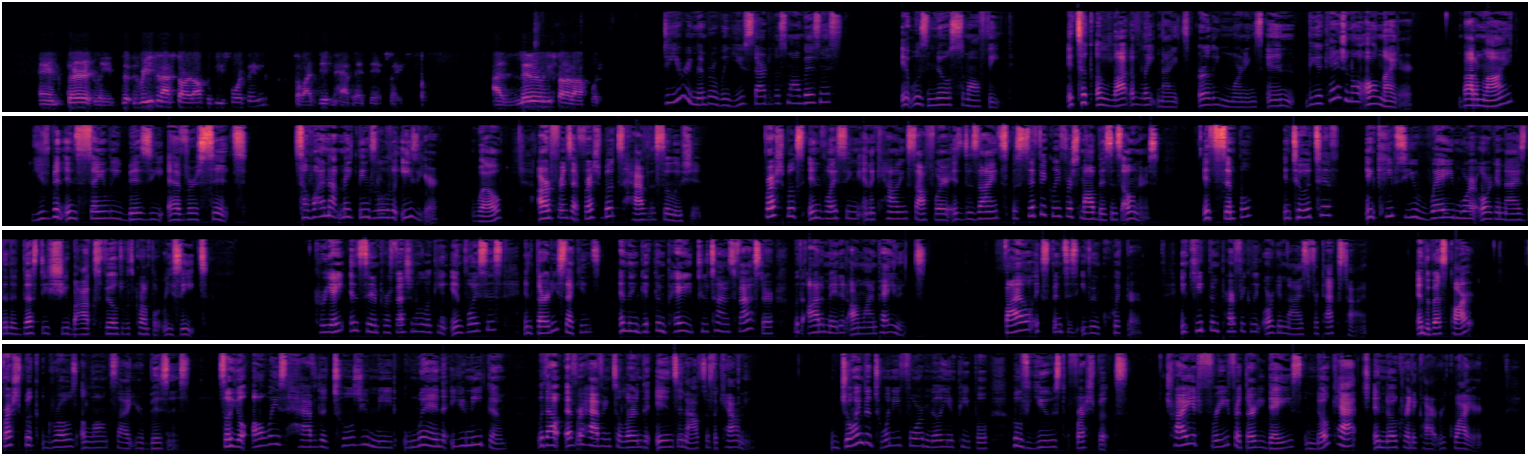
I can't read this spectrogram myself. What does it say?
And thirdly, the, the reason I started off with these four things, so I didn't have that dead space. I literally started off with Do you remember when you started a small business? It was no small feat. It took a lot of late nights, early mornings, and the occasional all nighter. Bottom line, you've been insanely busy ever since. So why not make things a little easier? Well, our friends at FreshBooks have the solution. FreshBooks invoicing and accounting software is designed specifically for small business owners. It's simple, intuitive, and keeps you way more organized than a dusty shoebox filled with crumpled receipts. Create and send professional looking invoices in 30 seconds and then get them paid two times faster with automated online payments. File expenses even quicker and keep them perfectly organized for tax time. And the best part? FreshBook grows alongside your business, so you'll always have the tools you need when you need them without ever having to learn the ins and outs of accounting. Join the 24 million people who've used FreshBooks. Try it free for 30 days, no catch, and no credit card required.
